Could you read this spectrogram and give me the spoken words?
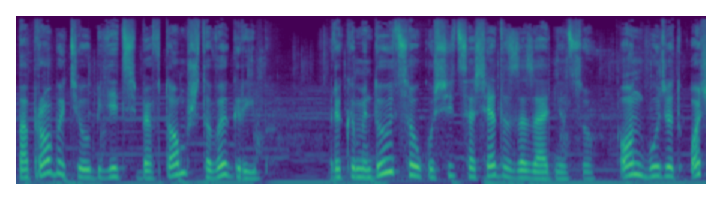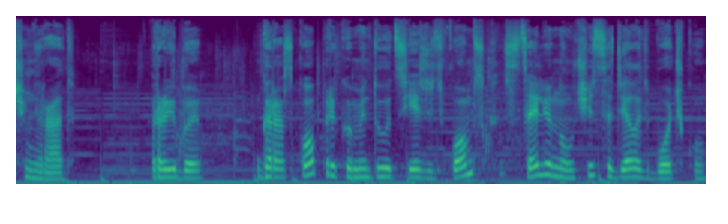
Попробуйте убедить себя в том, что вы гриб. Рекомендуется укусить соседа за задницу. Он будет очень рад. Рыбы. Гороскоп рекомендует съездить в Омск с целью научиться делать бочку.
